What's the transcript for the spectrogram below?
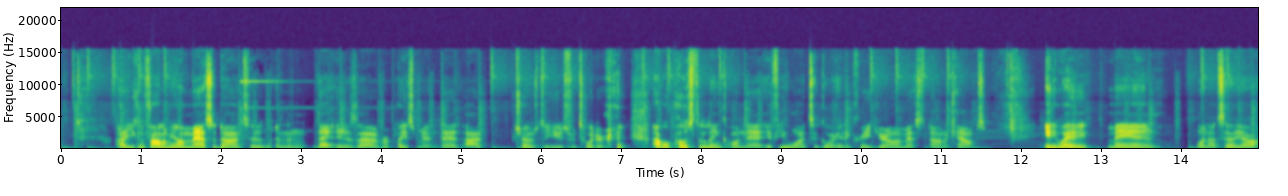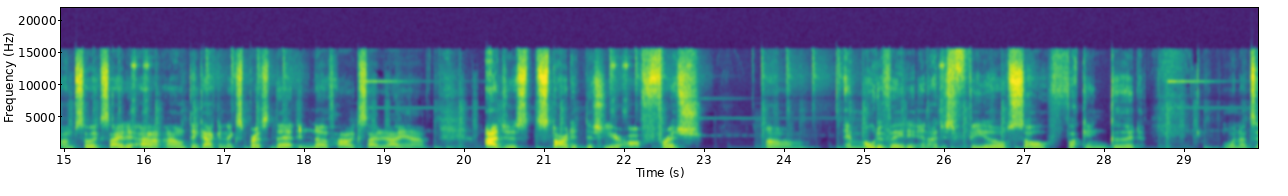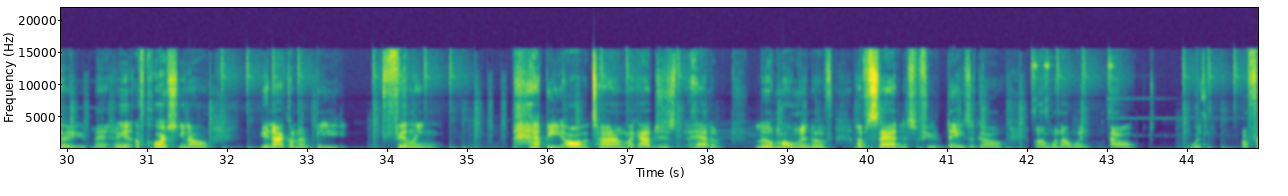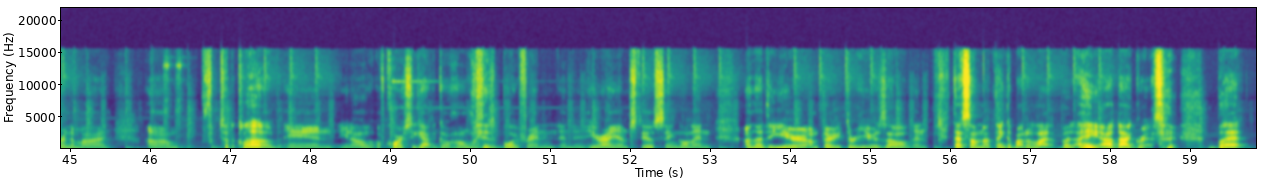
Uh, you can follow me on Mastodon too, and then that is a replacement that I chose to use for Twitter. I will post a link on that if you want to go ahead and create your own Mastodon accounts. Anyway, man, when I tell y'all I'm so excited, I don't, I don't think I can express that enough how excited I am. I just started this year off fresh um, and motivated, and I just feel so fucking good when I tell you, man. I mean, of course, you know, you're not gonna be feeling happy all the time. Like I just had a little moment of of sadness a few days ago um, when I went out with a friend of mine um, to the club, and you know, of course, he got to go home with his boyfriend, and, and here I am still single, and another year, I'm 33 years old, and that's something I think about a lot. But hey, I'll digress. but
